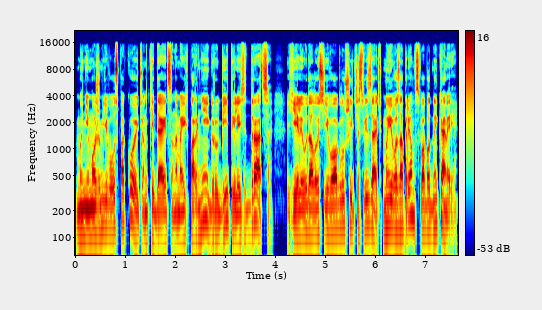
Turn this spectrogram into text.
Мы не можем его успокоить. Он кидается на моих парней, грубит и лезет драться. Еле удалось его оглушить и связать. Мы его запрем в свободной камере,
